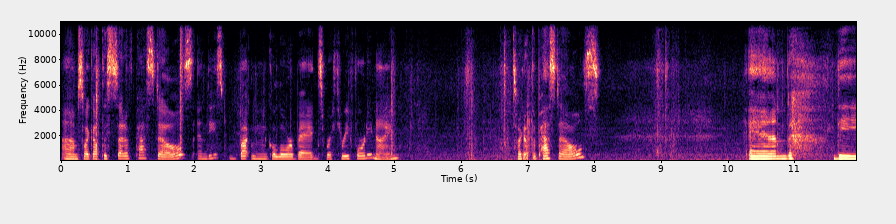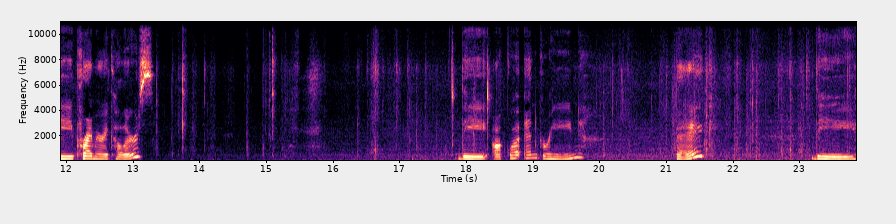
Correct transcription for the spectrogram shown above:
Um, so I got this set of pastels, and these button galore bags were $3.49. So I got the pastels and the primary colors. The aqua and green bag. The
